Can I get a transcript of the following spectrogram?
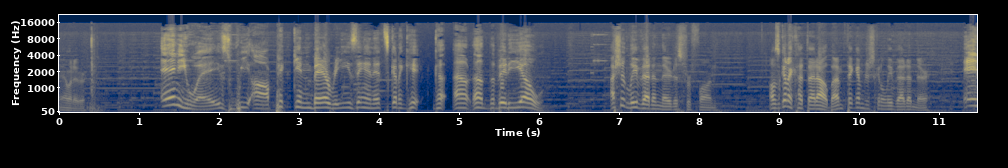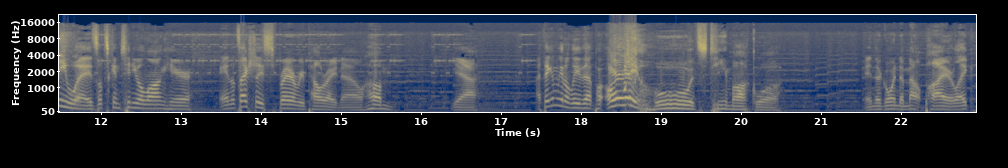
Yeah, whatever. Anyways, we are picking berries and it's gonna get cut out of the video. I should leave that in there just for fun. I was gonna cut that out, but I think I'm just gonna leave that in there. Anyways, let's continue along here, and let's actually spray a repel right now. Um, yeah, I think I'm going to leave that part. Oh, wait. Oh, it's Team Aqua. And they're going to Mount Pyre. Like,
